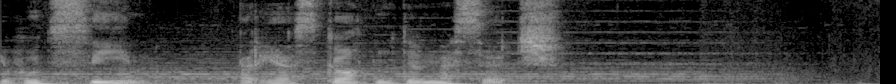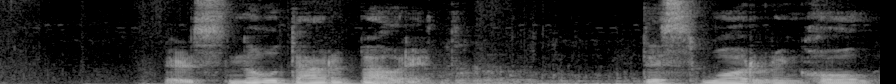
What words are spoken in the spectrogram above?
It would seem that he has gotten the message. There is no doubt about it. This watering hole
